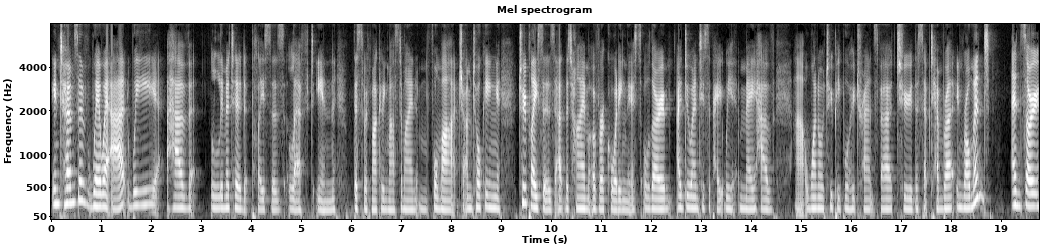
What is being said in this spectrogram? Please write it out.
In terms of where we're at, we have limited places left in the Swift Marketing Mastermind for March. I'm talking two places at the time of recording this, although I do anticipate we may have uh, one or two people who transfer to the September enrollment. And so,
